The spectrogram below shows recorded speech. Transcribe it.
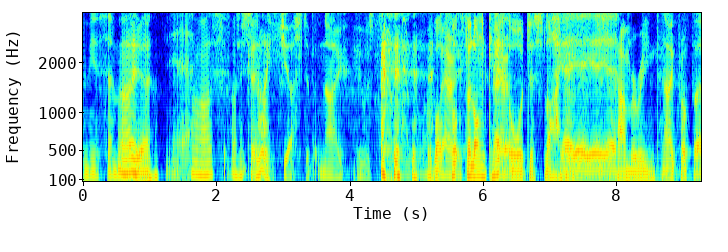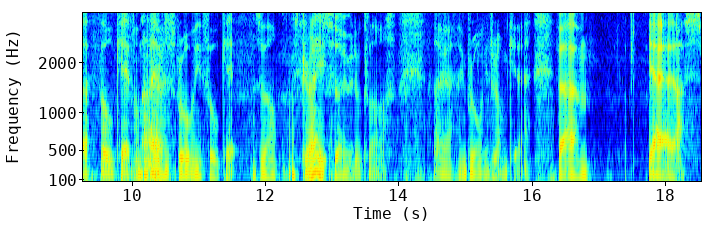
in the assembly. Oh yeah. Yeah. Oh, that's, that's Just, okay. Nice. just about no, it was. What Very- full, full on kit very- or just like Yeah, yeah, yeah, just yeah. a tambourine? no proper full kit. My Nice. parents brought me a full kit as well. That's great. So middle class. So yeah, he brought me a drum kit. But um, yeah, that's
